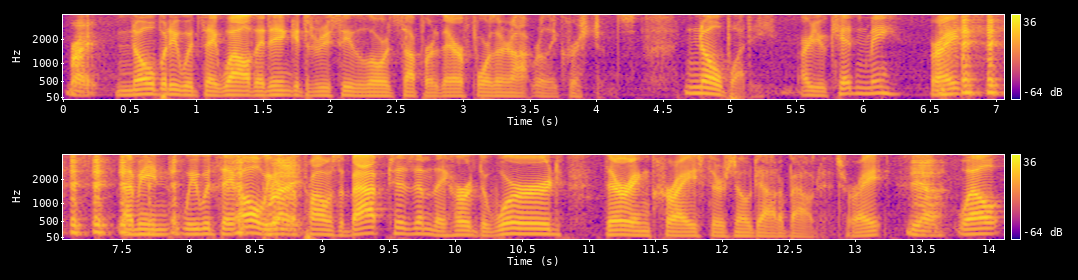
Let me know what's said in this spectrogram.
Right. Nobody would say, "Well, they didn't get to receive the Lord's Supper, therefore they're not really Christians." Nobody. Are you kidding me? Right? I mean, we would say, "Oh, we got the promise of baptism. They heard the word. They're in Christ. There's no doubt about it." Right? Yeah. Well,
